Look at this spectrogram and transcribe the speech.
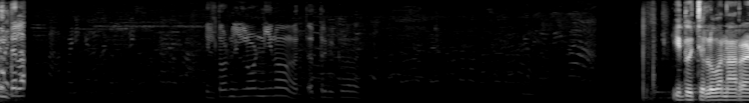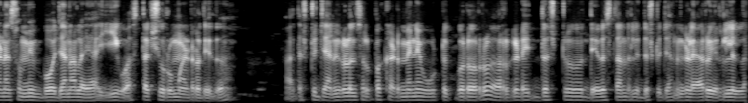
ತಿಂತಲ್ಲ. ಇಲ್ಲಿ ತೋಡ್ ಇಲ್ಲಿ ನೋಡಿ ನೀನು ಹತ್ರಕ್ಕೆ ಇದು ಚೆಲುವನಾರಾಯಣ ಸ್ವಾಮಿ ಭೋಜನಾಲಯ ಈಗ ಹೊಸ್ದಾಗಿ ಶುರು ಮಾಡಿರೋದು ಇದು. ಆದಷ್ಟು ಜನಗಳು ಸ್ವಲ್ಪ ಕಡಿಮೆನೇ ಊಟಕ್ಕೆ ಬರೋರು ಹೊರಗಡೆ ಇದ್ದಷ್ಟು ದೇವಸ್ಥಾನದಲ್ಲಿ ಇದ್ದಷ್ಟು ಜನಗಳು ಯಾರು ಇರಲಿಲ್ಲ.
